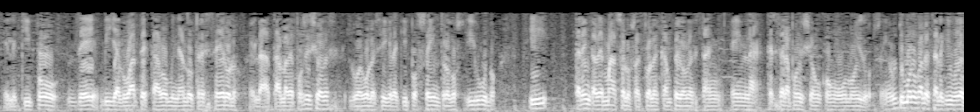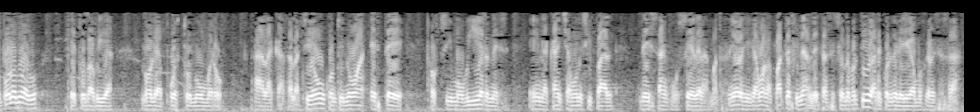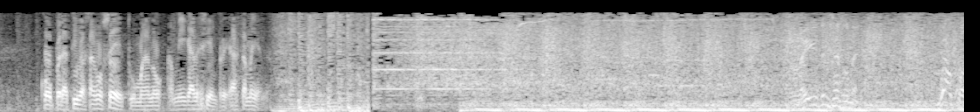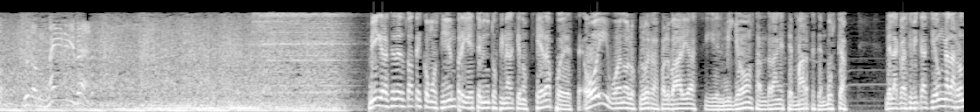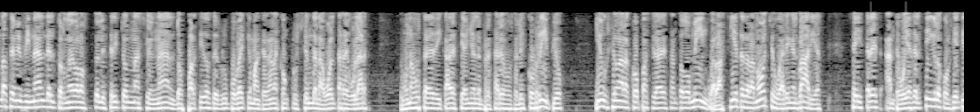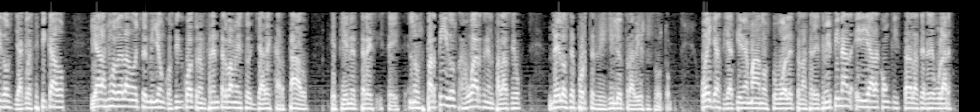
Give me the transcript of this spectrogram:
el equipo de Villa Duarte está dominando 3-0 en la tabla de posiciones, luego le sigue el equipo Centro 2 y 1 y 30 de marzo los actuales campeones están en la tercera posición con 1 y 2. En el último lugar está el equipo de Polo Nuevo que todavía no le ha puesto número a la casa. La acción continúa este próximo viernes en la cancha municipal de San José de las Matas. Señores, llegamos a la parte final de esta sesión deportiva. Recuerden que llegamos gracias a Cooperativa San José, tu mano amiga de siempre. Hasta mañana. Ladies and gentlemen, welcome to the main event. Bien, gracias Neto como siempre, y este minuto final que nos queda, pues hoy, bueno, los clubes Rafael Varias y el Millón saldrán este martes en busca de la clasificación a la ronda semifinal del torneo de baloncesto del Distrito Nacional. Dos partidos del Grupo B que marcarán la conclusión de la vuelta regular en una justa dedicada este año al empresario José Luis Corripio y opción a la Copa Ciudad de Santo Domingo. A las 7 de la noche jugará en el Varias 6-3 ante Huellas del Siglo con 7 y 2 ya clasificado. Y a las 9 de la noche el Millón con 5 y 4 enfrenta al Bameso ya descartado que tiene 3 y 6. En los partidos a jugarse en el Palacio de los Deportes Vigilio Travieso Soto. Huellas ya tiene a mano su boleto en la serie semifinal e iría a la conquista de la serie regular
